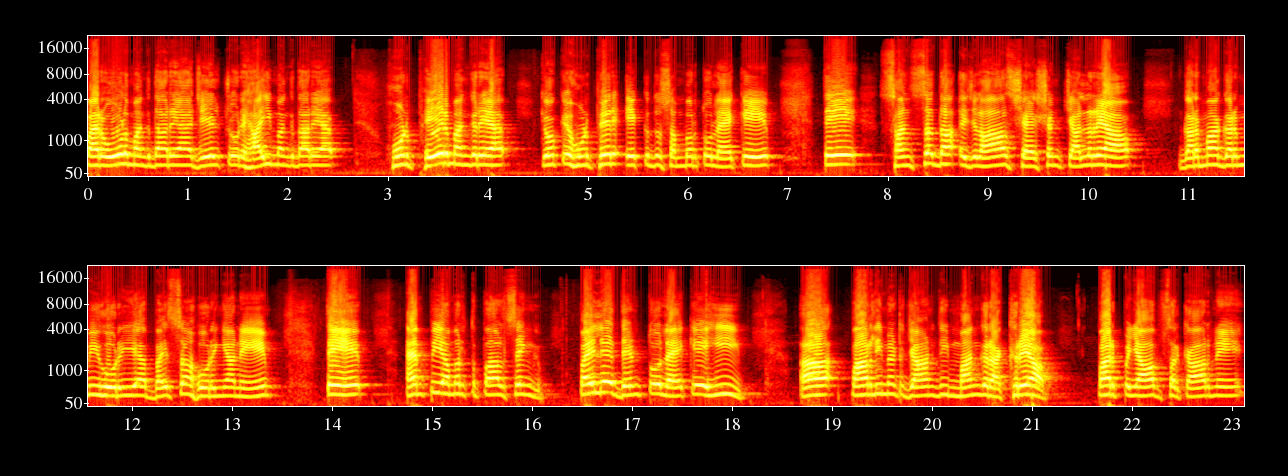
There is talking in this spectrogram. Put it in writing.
ਪੈਰੋਲ ਮੰਗਦਾ ਰਿਹਾ, ਜੇਲ੍ਹ 'ਚੋਂ ਰਿਹਾਈ ਮੰਗਦਾ ਰਿਹਾ, ਹੁਣ ਫੇਰ ਮੰਗ ਰਿਹਾ, ਕਿਉਂਕਿ ਹੁਣ ਫਿਰ 1 ਦਸੰਬਰ ਤੋਂ ਲੈ ਕੇ ਤੇ ਸੰਸਦ ਦਾ ਇਜਲਾਸ ਸੈਸ਼ਨ ਚੱਲ ਰਿਹਾ ਗਰਮਾ ਗਰਮੀ ਹੋ ਰਹੀ ਹੈ, ਬਹਿਸਾਂ ਹੋ ਰਹੀਆਂ ਨੇ ਤੇ ਐਮਪੀ ਅਮਰਤਪਾਲ ਸਿੰਘ ਪਹਿਲੇ ਦਿਨ ਤੋਂ ਲੈ ਕੇ ਹੀ ਪਾਰਲੀਮੈਂਟ ਜਾਣ ਦੀ ਮੰਗ ਰੱਖ ਰਿਹਾ, ਪਰ ਪੰਜਾਬ ਸਰਕਾਰ ਨੇ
